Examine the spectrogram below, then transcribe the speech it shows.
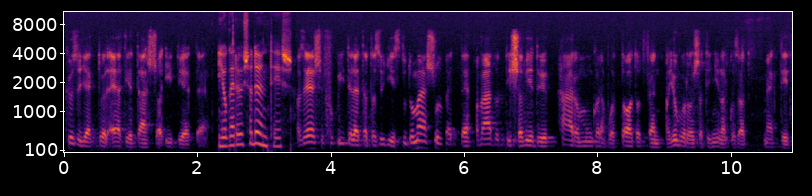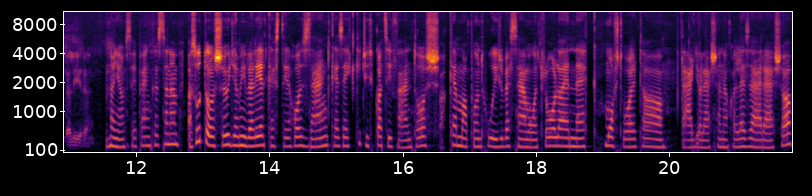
közügyektől eltiltásra ítélte. Jogerős a döntés? Az elsőfokú ítéletet az ügyész tudomásul vette, a vádott és a védő három munkanapot tartott fenn a jogorvoslati nyilatkozat megtételére. Nagyon szépen köszönöm. Az utolsó ügy, amivel érkeztél hozzánk, ez egy kicsit kacifántos. A kemma.hu is beszámolt róla, ennek most volt a tárgyalásának a lezárása,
